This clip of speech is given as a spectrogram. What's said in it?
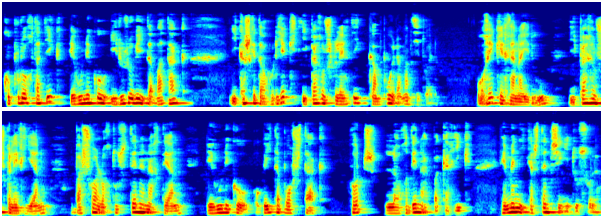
kopuru hortatik euneko irurogeita batak ikasketa horiek Ipar Euskal Herritik kanpo eraman zituen. Horrek erran nahi du, Ipar Euskal Herrian, basua lortu zutenen artean, euneko hogeita bostak, hots laurdenak bakarrik, hemen ikasten segitu zuela.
